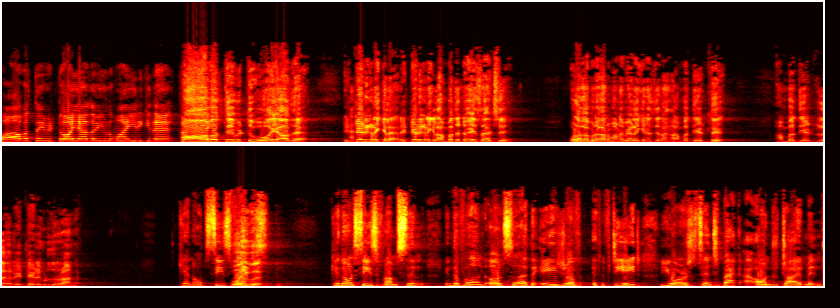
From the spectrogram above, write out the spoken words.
பாவத்தை விட்டு ஓயாதவைகளுமாய் இருக்கிற பாவத்தை விட்டு ஓயாத ரிட்டையர்டு கிடைக்கல ரிட்டையர்டு கிடைக்கல 58 வயசாச்சு உலக பிரகாரமான வேலைக்கு என்ன செய்றாங்க 58 58 எட்டுல ரிட்டையர்டு கொடுத்துறாங்க cannot cease ஓய்வு. cannot cease from sin. In the world also at the age of 58, you are sent back on retirement.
